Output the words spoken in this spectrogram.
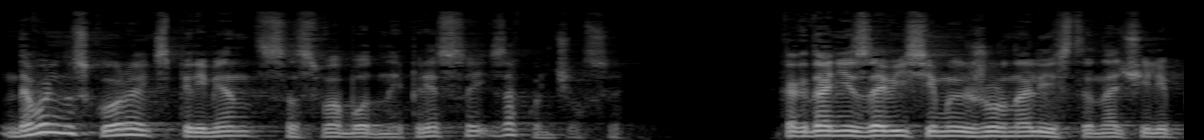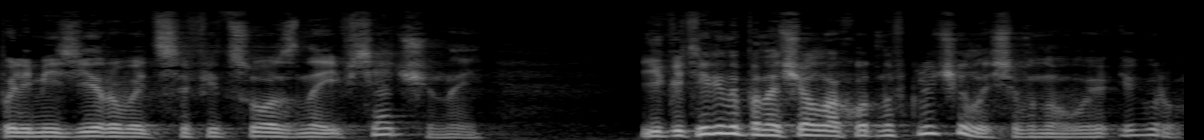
Довольно скоро эксперимент со свободной прессой закончился. Когда независимые журналисты начали полемизировать с официозной всячиной, Екатерина поначалу охотно включилась в новую игру.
